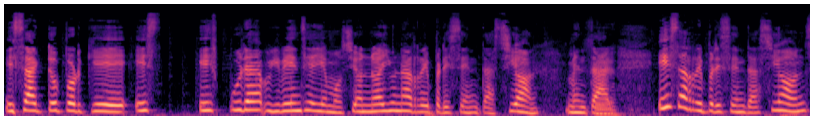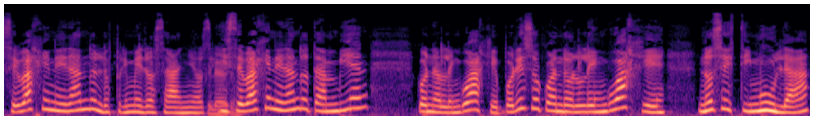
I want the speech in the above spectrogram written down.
Exacto, porque es, es pura vivencia y emoción, no hay una representación mental. Esa representación se va generando en los primeros años y se va generando también con el lenguaje. Por eso cuando el lenguaje no se estimula,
